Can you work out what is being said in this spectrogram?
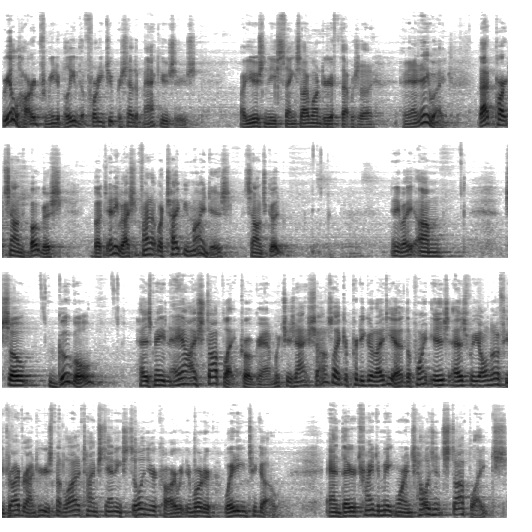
real hard for me to believe that 42% of Mac users are using these things. I wonder if that was a. Anyway, that part sounds bogus, but anyway, I should find out what Typing Mind is. Sounds good. Anyway, um, so Google has made an AI stoplight program, which is, sounds like a pretty good idea. The point is, as we all know, if you drive around here, you spend a lot of time standing still in your car with your motor waiting to go. And they're trying to make more intelligent stoplights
